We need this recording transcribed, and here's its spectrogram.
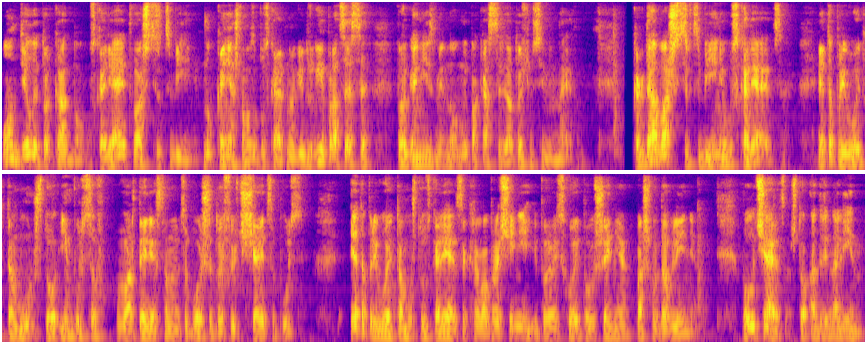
Он делает только одно, ускоряет ваше сердцебиение. Ну, конечно, он запускает многие другие процессы в организме, но мы пока сосредоточимся именно на этом. Когда ваше сердцебиение ускоряется, это приводит к тому, что импульсов в артериях становится больше, то есть учащается пульс. Это приводит к тому, что ускоряется кровообращение и происходит повышение вашего давления. Получается, что адреналин,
